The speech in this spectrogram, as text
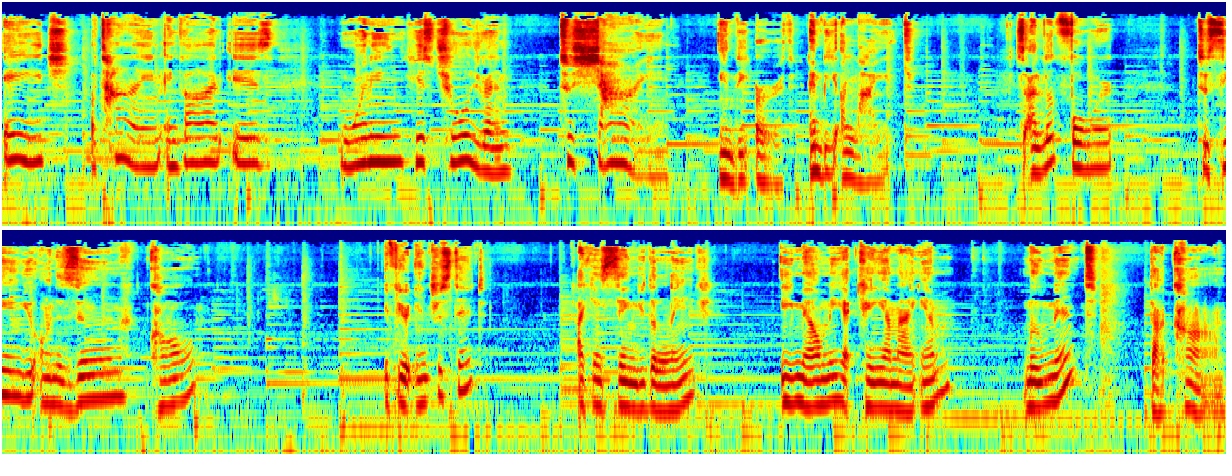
age of time, and God is wanting His children to shine in the earth and be a light. So I look forward to seeing you on the Zoom call. If you're interested, I can send you the link. Email me at kmimmovement.com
